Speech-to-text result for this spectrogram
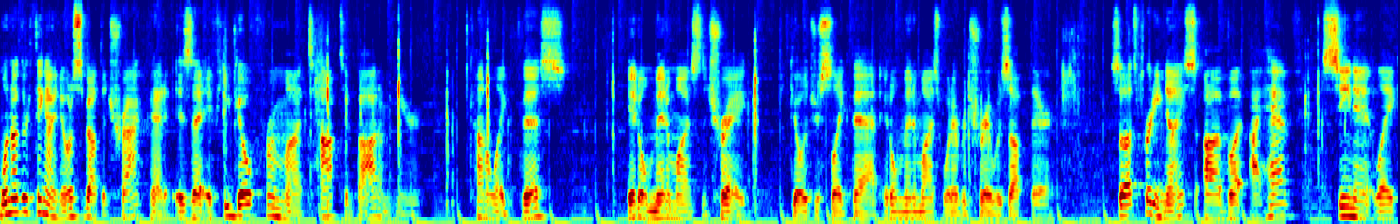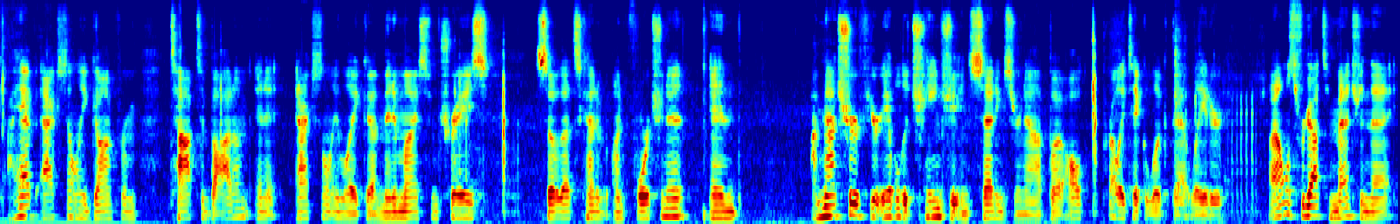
One other thing I noticed about the trackpad is that if you go from uh, top to bottom here, kind of like this, it'll minimize the tray. Go just like that. It'll minimize whatever tray was up there. So that's pretty nice, uh, but I have seen it, like, I have accidentally gone from top to bottom and it accidentally, like, uh, minimized some trays. So that's kind of unfortunate. And I'm not sure if you're able to change it in settings or not, but I'll probably take a look at that later. I almost forgot to mention that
